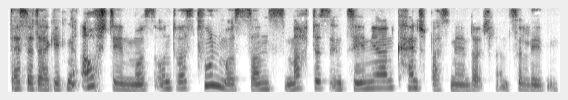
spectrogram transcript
dass er dagegen aufstehen muss und was tun muss. Sonst macht es in zehn Jahren keinen Spaß mehr in Deutschland zu leben.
